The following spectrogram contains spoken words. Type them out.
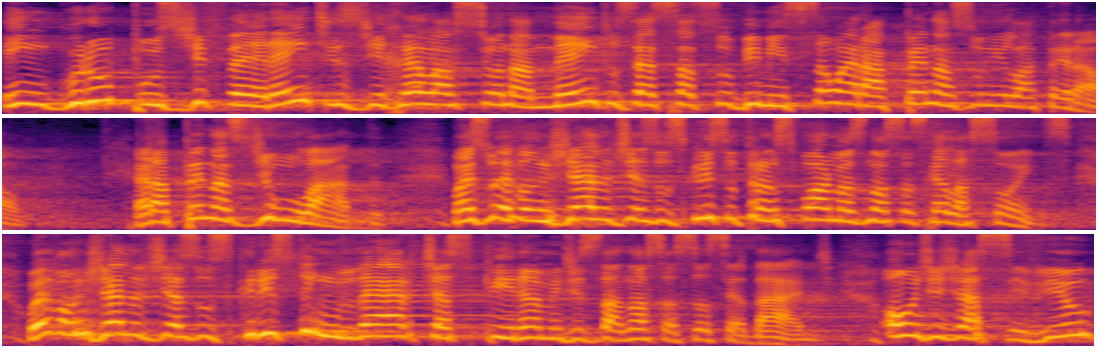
em grupos diferentes de relacionamentos, essa submissão era apenas unilateral, era apenas de um lado. Mas o Evangelho de Jesus Cristo transforma as nossas relações. O Evangelho de Jesus Cristo inverte as pirâmides da nossa sociedade, onde já se viu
